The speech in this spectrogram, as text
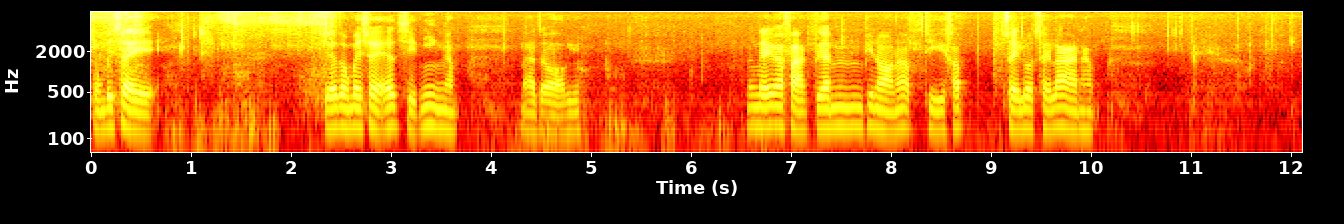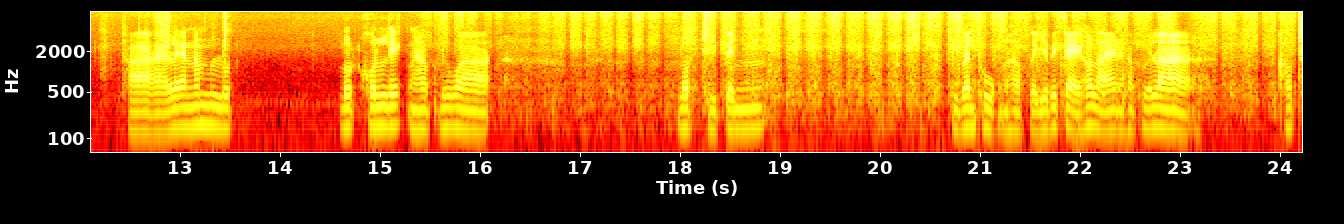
ต้องไปใส่เดี๋ยวต้องไปใส่แอซิดยิ่งครับ น่าจะออกอยู่นึงใดก็ฝากเตือนพี่น้องนะครับ ทีครับใส่รถใส่ล่านะครับถ้าแล่นน้ำรถ รถคนเล็กนะครับ หรือว่ารถที่เป็นที่บรรทุกนะครับก็อย่าไปไก่เข้าร้ายนะครับ เวลาเขาเท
